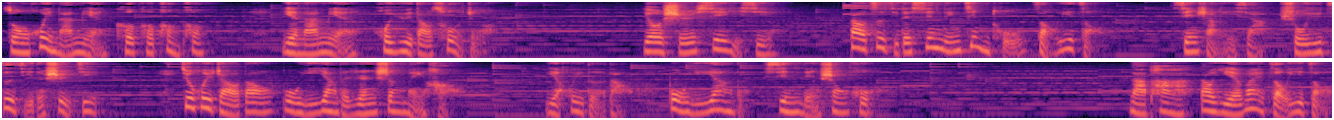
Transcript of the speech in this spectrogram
总会难免磕磕碰碰，也难免会遇到挫折。有时歇一歇，到自己的心灵净土走一走，欣赏一下属于自己的世界，就会找到不一样的人生美好，也会得到不一样的心灵收获。哪怕到野外走一走，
